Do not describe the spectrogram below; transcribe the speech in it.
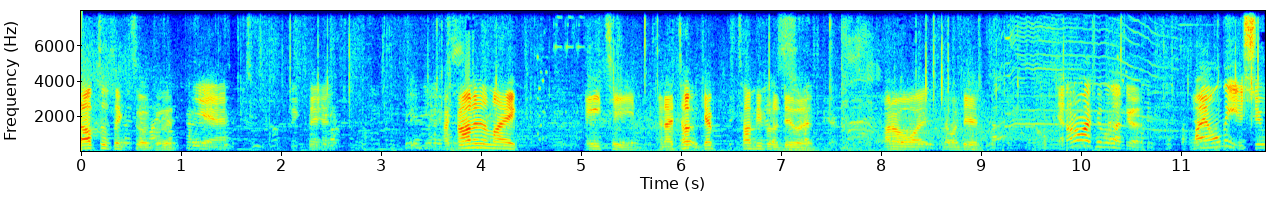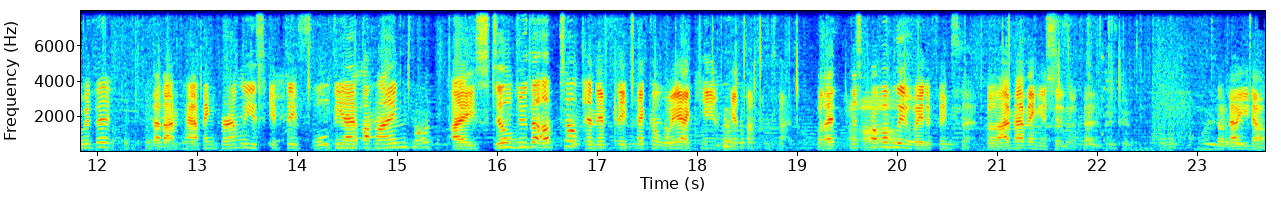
The Opto thing's so good. Yeah. I found it in like 18, and I kept telling people to do it. I don't know why no one did. I don't know why people don't do it. My only issue with it that I'm having currently is if they full DI behind, I still do the up tilt, and if they tech away, I can't get them in time. But I, there's ah. probably a way to fix that. But I'm having issues with that. So now you know.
